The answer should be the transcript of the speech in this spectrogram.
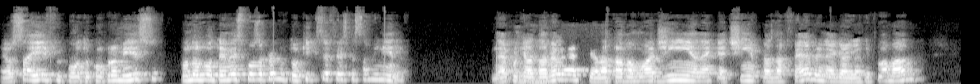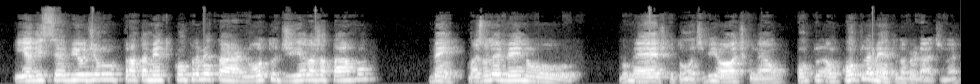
Eu saí, fui com outro compromisso. Quando eu voltei, minha esposa perguntou: o que, que você fez com essa menina? Né? Porque uhum. ela estava elétrica, ela estava moadinha, né? quietinha por causa da febre, né? garganta inflamada. E ali serviu de um tratamento complementar. No outro dia, ela já estava bem. Mas eu levei no, no médico, tomou antibiótico, né? É um, é um complemento, na verdade, né?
